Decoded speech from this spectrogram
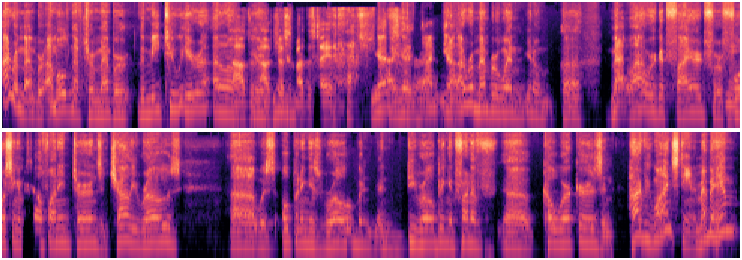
I remember, I'm old enough to remember the Me Too era. I don't know. I was, I was just about to say that. yeah, yeah. I, you know, I remember when, you know, uh, Matt Lauer got fired for mm. forcing himself on interns and Charlie Rose uh, was opening his robe and, and derobing in front of uh, co-workers and Harvey Weinstein. Remember him?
